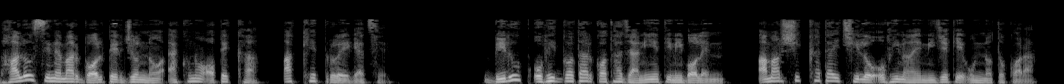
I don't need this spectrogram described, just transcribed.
ভালো সিনেমার গল্পের জন্য এখনও অপেক্ষা আক্ষেপ রয়ে গেছে। বিরূপ অভিজ্ঞতার কথা জানিয়ে তিনি বলেন, আমার শিক্ষাটাই ছিল অভিনয়ে নিজেকে উন্নত করা।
